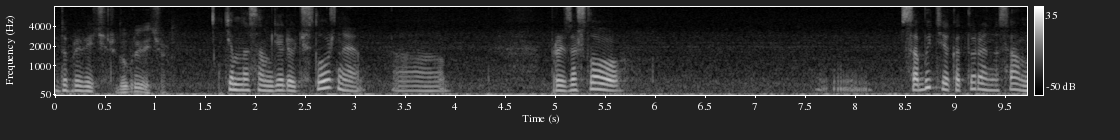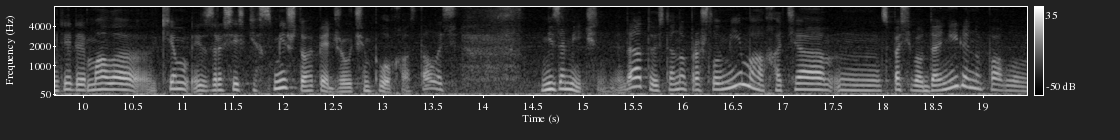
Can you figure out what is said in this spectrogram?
Добрый вечер. Добрый вечер. Тема на самом деле очень сложная. А, произошло событие, которое на самом деле мало кем из российских СМИ, что опять же очень плохо осталось незамеченными, да, то есть оно прошло мимо, хотя м, спасибо Данилину Павлу,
